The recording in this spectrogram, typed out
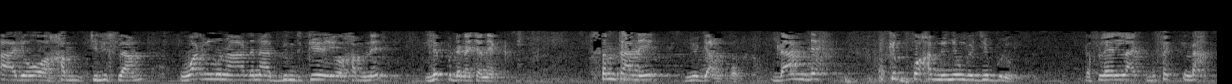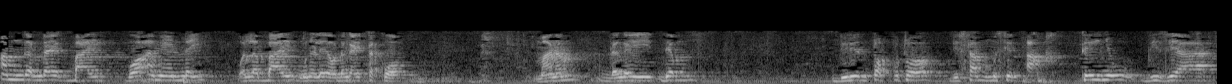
aajo woo xam ci lislaam warlu naa danaa bind téere yoo xam ne lépp dana ca nekk santaane ñu jàng ko daan def képp koo xam ne ñëw nga jébbalu daf lay laaj bu fekk ndax am nga ndey ak baay boo amee ndey wala baay mu ne la yow da ngay takkoo maanaam da ngay dem di leen toppatoo di sàmm seen àq tey ñëw di ziar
